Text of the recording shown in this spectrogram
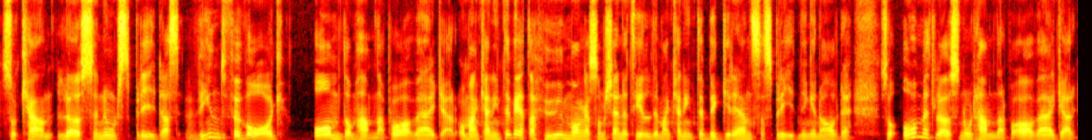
så kan lösenord spridas vind för våg om de hamnar på avvägar. Och man kan inte veta hur många som känner till det, man kan inte begränsa spridningen av det. Så om ett lösenord hamnar på avvägar,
